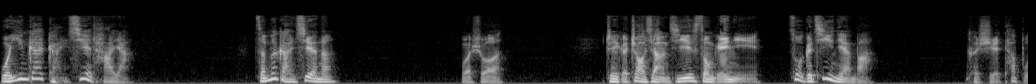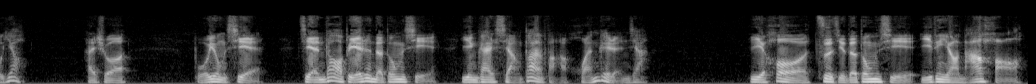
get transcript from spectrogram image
我应该感谢他呀。怎么感谢呢？”我说：“这个照相机送给你，做个纪念吧。”可是他不要，还说：“不用谢。”捡到别人的东西，应该想办法还给人家。以后自己的东西一定要拿好，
